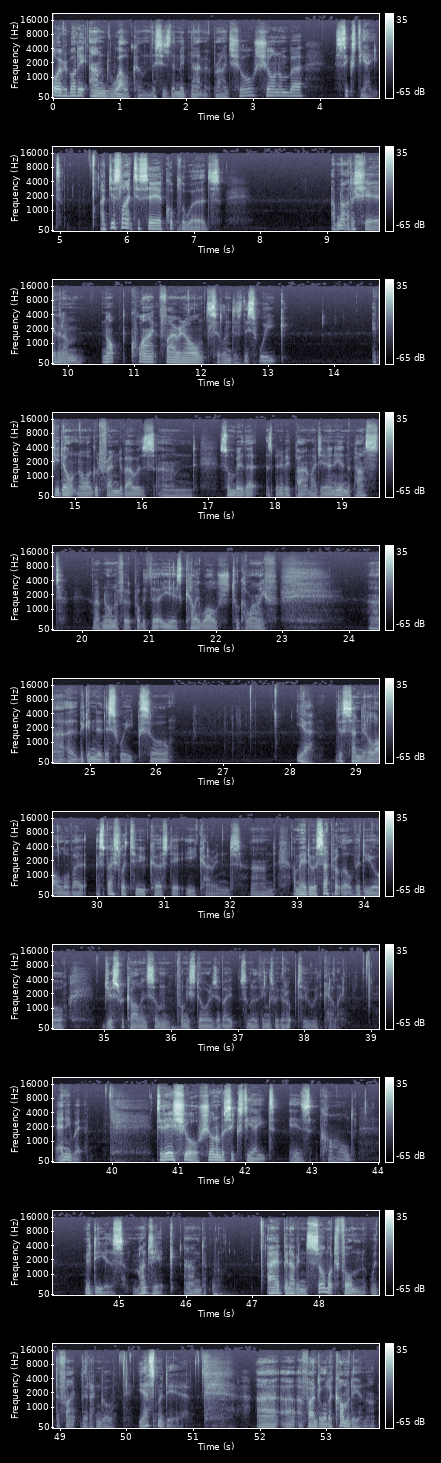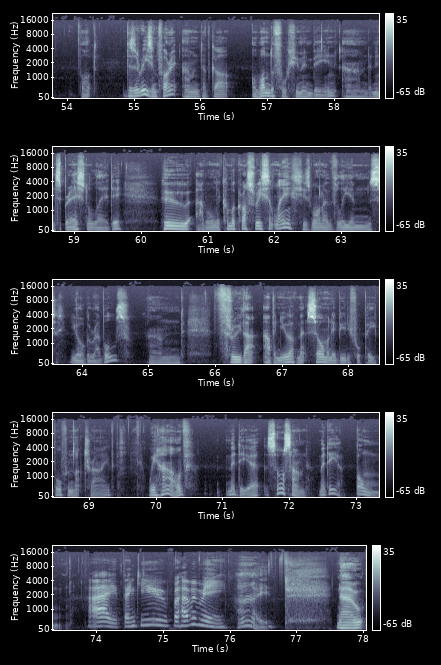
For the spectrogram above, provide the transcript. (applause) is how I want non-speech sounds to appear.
Hello, everybody, and welcome. This is the Midnight McBride Show, show number 68. I'd just like to say a couple of words. I've not had a shave and I'm not quite firing all cylinders this week. If you don't know, a good friend of ours and somebody that has been a big part of my journey in the past, and I've known her for probably 30 years, Kelly Walsh, took her life uh, at the beginning of this week. So, yeah, just sending a lot of love out, especially to Kirsty E. Carrins. And I may do a separate little video just recalling some funny stories about some of the things we got up to with Kelly. Anyway, today's show, show number 68, is called Madiha's Magic. And I have been having so much fun with the fact that I can go, yes, Madiha. Uh, I find a lot of comedy in that. But there's a reason for it, and I've got a wonderful human being and an inspirational lady who I've only come across recently. She's one of Liam's yoga rebels, and through that avenue, I've met so many beautiful people from that tribe. We have Madiha Sosan. Madiha, boom. Hi, thank you for having me. Hi. Now,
